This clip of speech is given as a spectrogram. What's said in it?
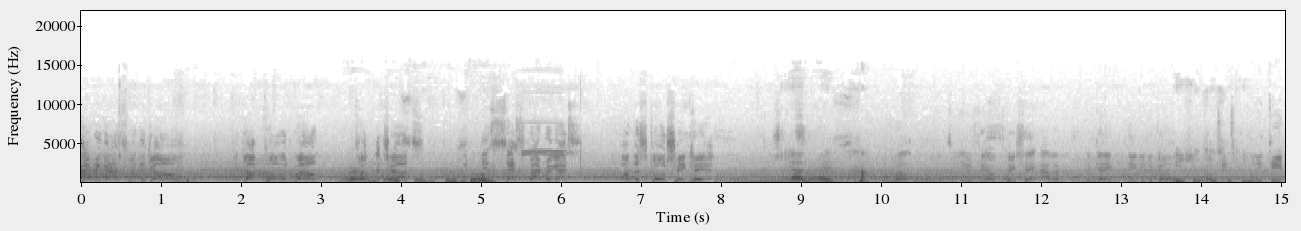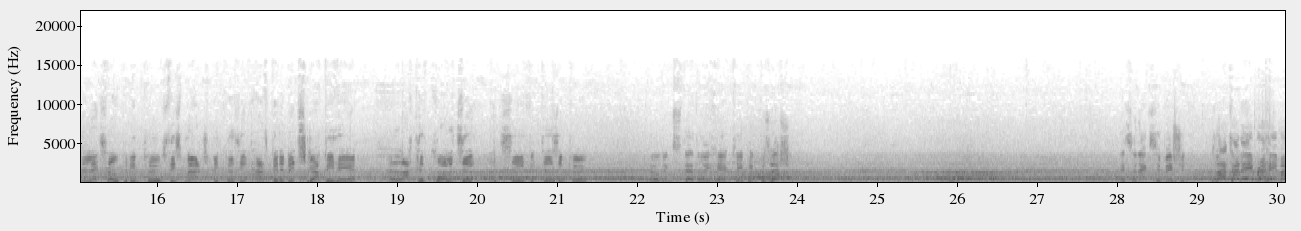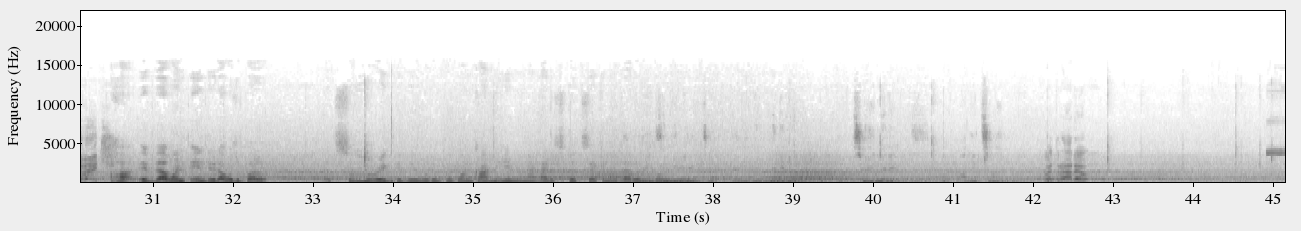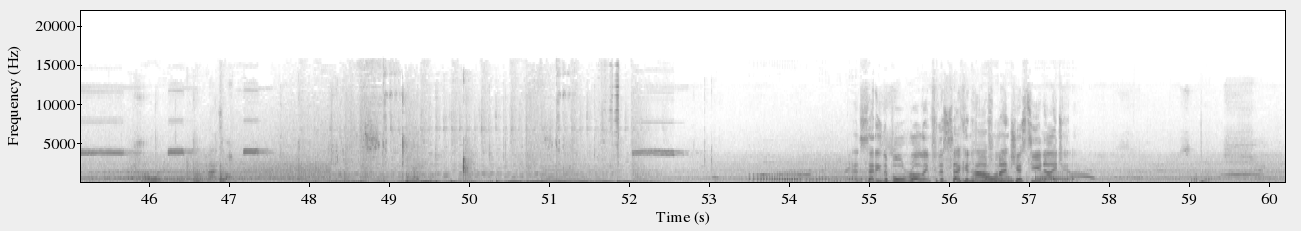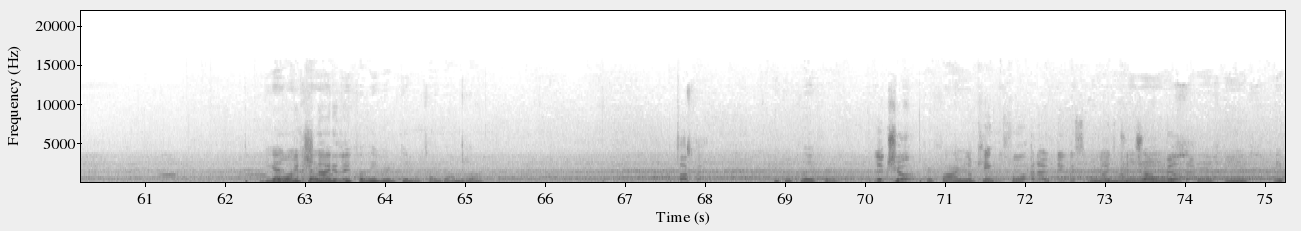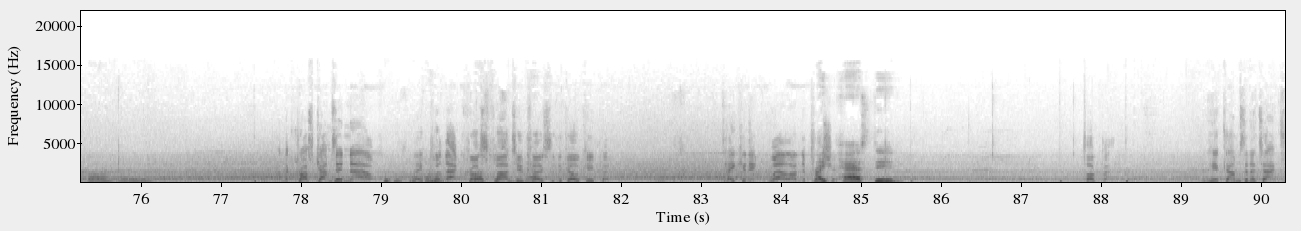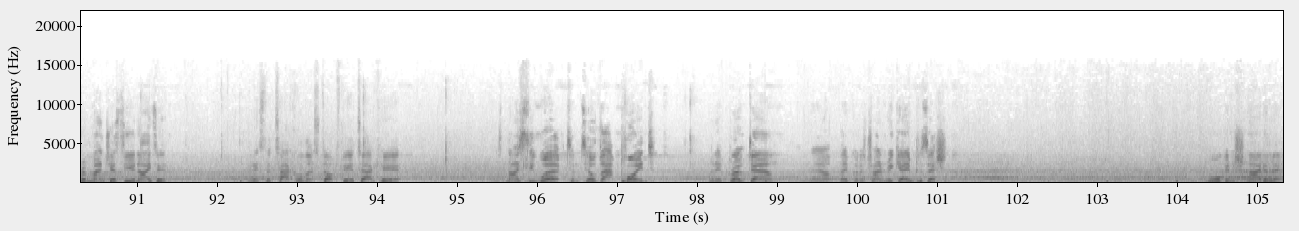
Fabregas with the goal! He got forward well, took Alright, the chance. First goal. It's Cesc Fabregas on the score sheet here. Mm, yeah, guys. Well, the old cliche, Alan, the game needed a goal. Patience is it. the Well, key. it did, and let's hope it improves this match because it has been a bit scrappy here. A lack of quality. Let's see if it does improve. Building steadily here, keeping possession. It's an exhibition. Zlatan Ibrahimovic! Ah, if that went in, dude, I was about to. That's so rigged if it would have gone gone in, and I had a split second. I thought it was going in. Be a two minutes added time. Cuadrado. Whatever. That's on. Alrighty, And setting the ball rolling for the second I half, wanna- Manchester United. so much. If you guys want to play me in Schneiderlin. FIFA, leave your game tag down below. Pogba. You can play for Luke Shaw looking for an opening with some good control build-up. cash games, PayPal, whatever. And the cross comes in now. They put that cross far too close to the goalkeeper. Taking it well under I pressure. passed it. Pogba. And here comes an attack from Manchester United. And it's the tackle that stops the attack here. It was nicely worked until that point when it broke down. And now they've got to try and regain possession. Morgan Schneiderlin.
